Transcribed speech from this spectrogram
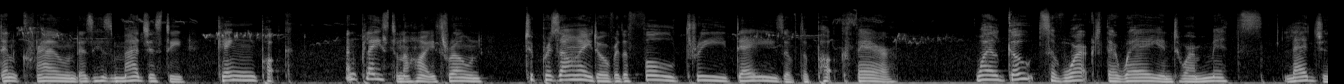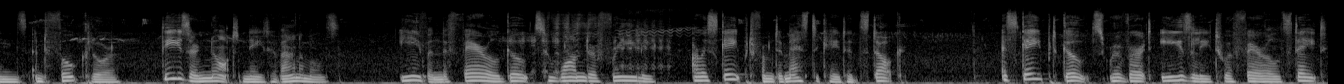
then crowned as His Majesty King Puck, and placed on a high throne to preside over the full three days of the Puck Fair. While goats have worked their way into our myths, legends, and folklore, these are not native animals. Even the feral goats who wander freely are escaped from domesticated stock. Escaped goats revert easily to a feral state,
